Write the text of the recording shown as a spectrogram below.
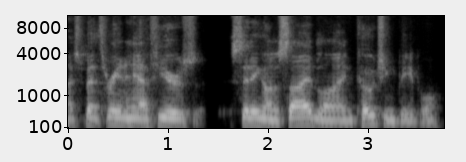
I spent three and a half years sitting on the sideline coaching people.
